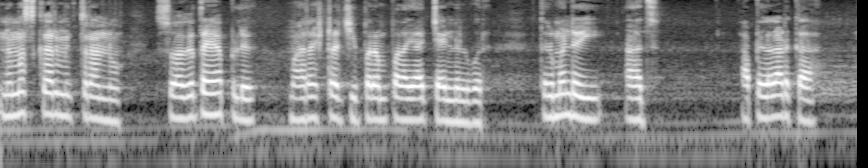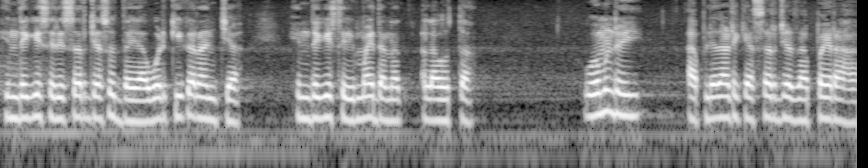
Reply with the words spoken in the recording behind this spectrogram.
नमस्कार मित्रांनो स्वागत आहे आपलं महाराष्ट्राची परंपरा या चॅनलवर. तर मंडळी आज आपला लाडका हिंदकेसरी सर्जासुद्धा या वडकीकरांच्या हिंदकेसरी मैदानात आला होता. व मंडळी आपल्या लाडक्या सर्जाचा पैरा हा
